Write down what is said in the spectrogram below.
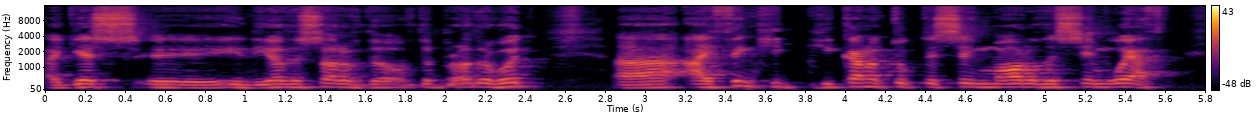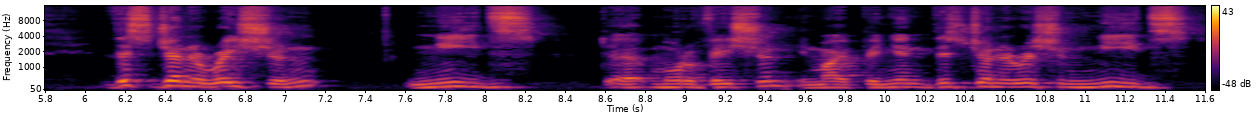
I guess, uh, in the other side of the of the brotherhood. Uh, I think he he kind of took the same model, the same way. This generation needs uh, motivation, in my opinion. This generation needs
